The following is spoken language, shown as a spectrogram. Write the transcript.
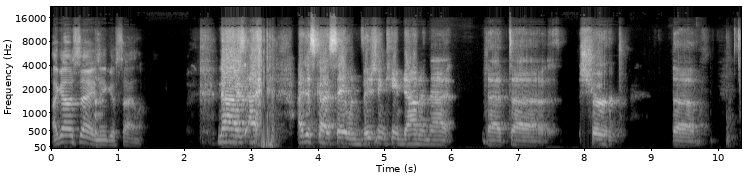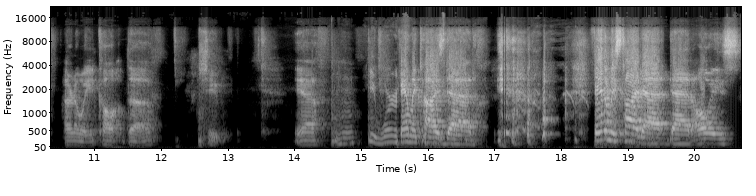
I gotta say, and then go silent. no, I, I, I just gotta say, when Vision came down in that that uh, shirt, the I don't know what you'd call it, the shoot, yeah, mhm. He wore Family Ties dad. Family's Tie dad dad always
